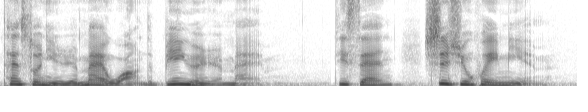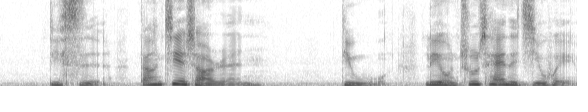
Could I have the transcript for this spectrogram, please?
探索你人脉网的边缘人脉；第三，视讯会面；第四，当介绍人；第五，利用出差的机会。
